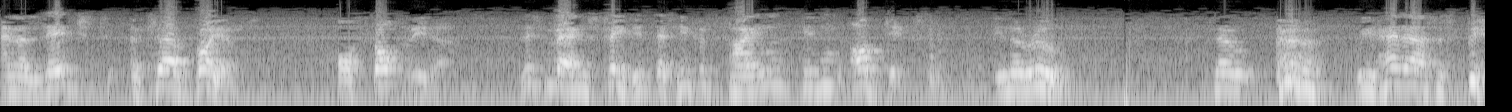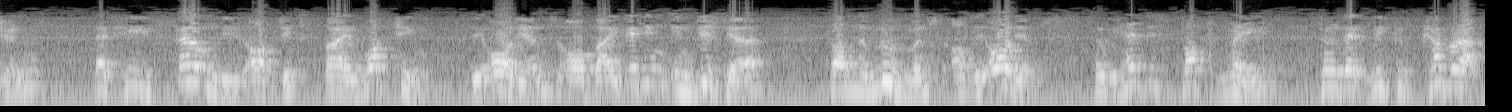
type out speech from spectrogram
an alleged clairvoyant or thought reader. This man stated that he could find hidden objects in a room. So we had our suspicions that he found these objects by watching the audience or by getting indicia from the movements of the audience. So we had this box made so that we could cover up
